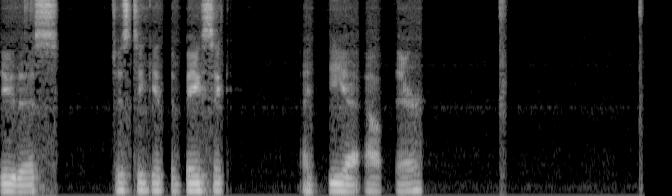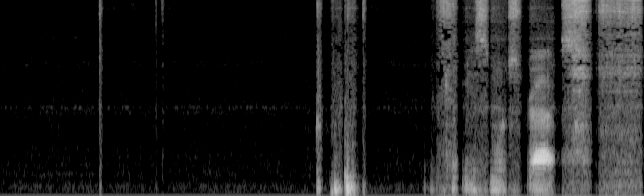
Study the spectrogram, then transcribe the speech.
do this, just to get the basic idea out there. Cut me some more straps.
